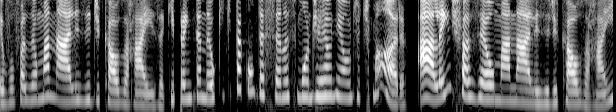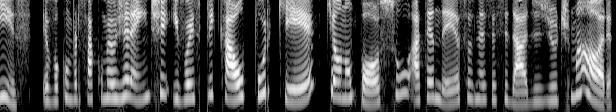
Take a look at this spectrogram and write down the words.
eu vou fazer uma análise de causa raiz aqui para entender o que está acontecendo nesse monte de reunião de última hora. Ah, além de fazer uma análise de causa raiz, eu vou conversar com o meu gerente e vou explicar o porquê que eu não posso atender essas necessidades de última hora.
